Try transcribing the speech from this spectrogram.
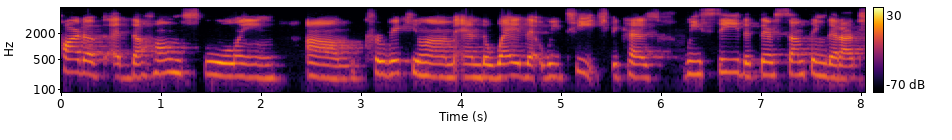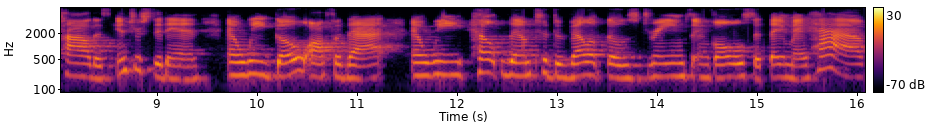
part of uh, the homeschooling um, curriculum and the way that we teach because we see that there's something that our child is interested in, and we go off of that and we help them to develop those dreams and goals that they may have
